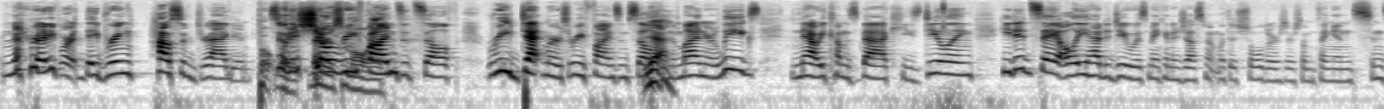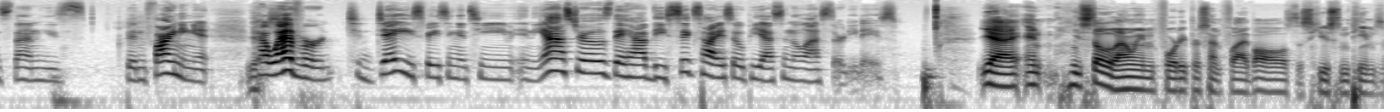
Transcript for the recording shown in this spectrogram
I'm not ready for it. They bring House of Dragon. But so the show there's more. refines itself. Reid Detmers refines himself Yeah. in the minor leagues. Now he comes back. He's dealing. He did say all he had to do was make an adjustment with his shoulders or something, and since then he's been finding it. Yes. However, today he's facing a team in the Astros. They have the sixth highest OPS in the last 30 days. Yeah, and he's still allowing 40% fly balls. This Houston team's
